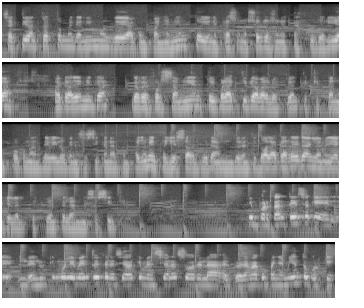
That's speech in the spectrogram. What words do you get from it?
se activan todos estos mecanismos de acompañamiento y en el caso de nosotros son estas tutorías académicas de reforzamiento y práctica para los estudiantes que están un poco más débiles o que necesitan acompañamiento. Y esas duran durante toda la carrera en la medida que el estudiante las necesite. Importante eso que el, último elemento diferenciador que menciona sobre el programa de acompañamiento, porque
